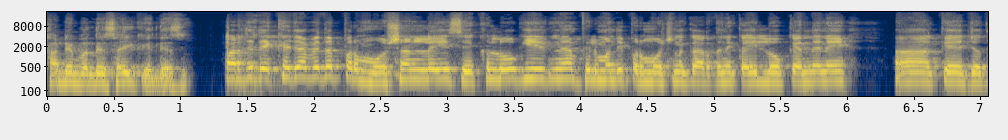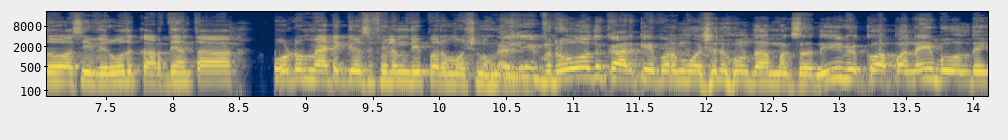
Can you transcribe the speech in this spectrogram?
ਸਾਡੇ ਬੰਦੇ ਸਹੀ ਕਹਿੰਦੇ ਸੀ। ਪਰ ਜੇ ਦੇਖਿਆ ਜਾਵੇ ਤਾਂ ਪ੍ਰਮੋਸ਼ਨ ਲਈ ਸਿੱਖ ਲੋਕ ਹੀ ਇਹਨਾਂ ਫਿਲਮਾਂ ਦੀ ਪ੍ਰਮੋਸ਼ਨ ਕਰਦੇ ਨੇ। ਕਈ ਲੋਕ ਕਹਿੰਦੇ ਨੇ ਕਿ ਜਦੋਂ ਅਸੀਂ ਵਿਰੋਧ ਕਰਦੇ ਹਾਂ ਤਾਂ ਆਟੋਮੈਟਿਕ ਉਸ ਫਿਲਮ ਦੀ ਪ੍ਰਮੋਸ਼ਨ ਹੁੰਦੀ ਹੈ। ਵਿਰੋਧ ਕਰਕੇ ਪ੍ਰਮੋਸ਼ਨ ਹੋਣ ਦਾ ਮਕਸਦ ਨਹੀਂ। ਵੇਖੋ ਆਪਾਂ ਨਹੀਂ ਬੋਲਦੇ।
